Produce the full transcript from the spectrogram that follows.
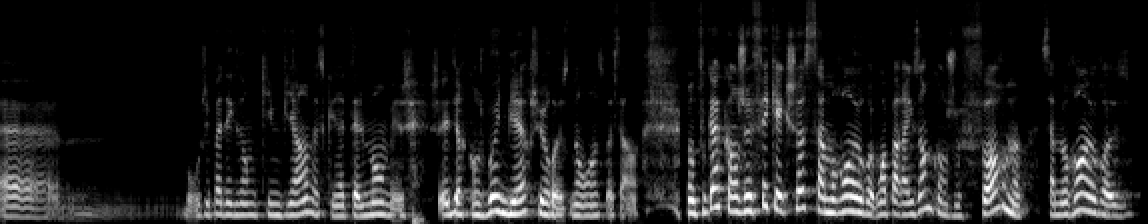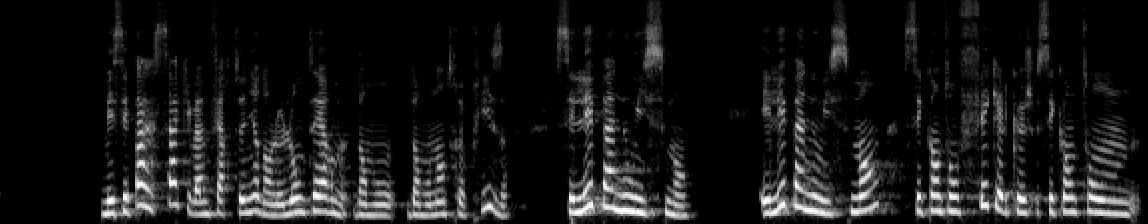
Euh, Bon, j'ai pas d'exemple qui me vient parce qu'il y en a tellement, mais j'allais dire quand je bois une bière, je suis heureuse. Non, hein, c'est pas ça. Hein. En tout cas, quand je fais quelque chose, ça me rend heureux. Moi, par exemple, quand je forme, ça me rend heureuse. Mais c'est pas ça qui va me faire tenir dans le long terme dans mon dans mon entreprise. C'est l'épanouissement. Et l'épanouissement, c'est quand on fait quelque, c'est quand on,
